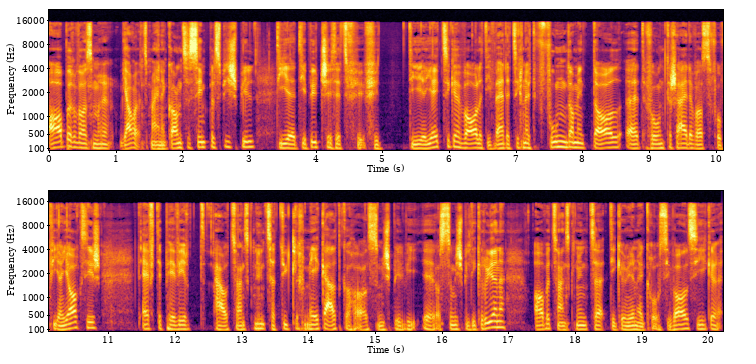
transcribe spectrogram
Aber was wir, ja, jetzt meine, ein ganz simples Beispiel, die, die Budgets jetzt für, für die jetzigen Wahlen, die werden sich nicht fundamental äh, davon unterscheiden, was vor vier Jahren war. Die FDP wird auch 2019 deutlich mehr Geld haben als zum Beispiel, wie, äh, als zum Beispiel die Grünen. Aber 2019 die Grünen grosse Wahlsieger,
